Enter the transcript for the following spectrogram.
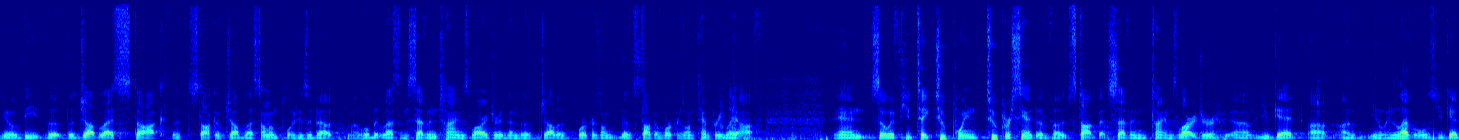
you know, the, the, the jobless stock, the stock of jobless unemployed is about a little bit less than seven times larger than the job of workers on, the stock of workers on temporary layoff. And so if you take 2.2% of a stock that's seven times larger, uh, you get, uh, you know, in levels, you get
